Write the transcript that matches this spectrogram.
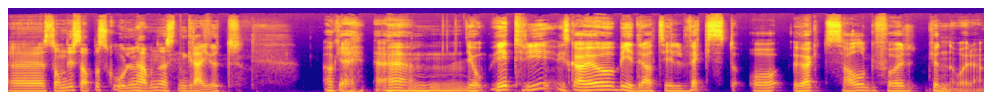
Eh, som de sa på skolen, her må du nesten greie ut. Ok. Eh, jo, vi i Try vi skal jo bidra til vekst og økt salg for kundene våre.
